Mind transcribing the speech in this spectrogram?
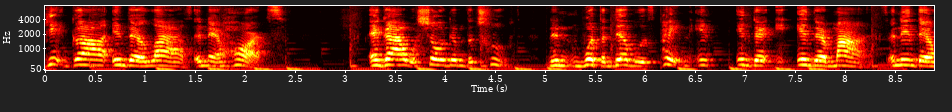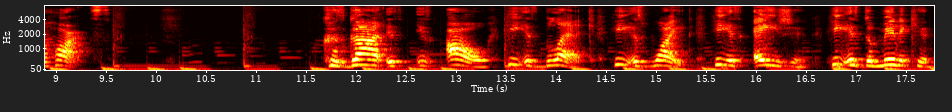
get God in their lives, in their hearts. And God will show them the truth than what the devil is painting in, in their in their minds and in their hearts. Because God is, is all. He is black. He is white. He is Asian. He is Dominican,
